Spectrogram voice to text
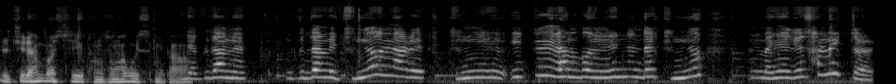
일주일에 한 번씩 방송하고 있습니다. 네, 그 다음에, 그 다음에 중요한 날을, 중요, 일주일에 한 번 했는데, 중요, 만약에 3일절,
